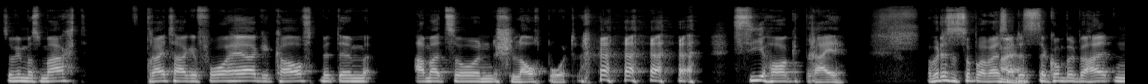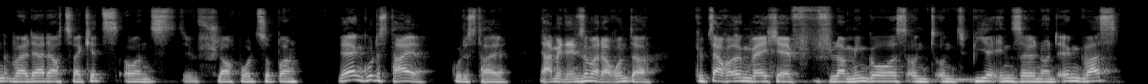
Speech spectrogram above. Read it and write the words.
so wie man es macht, drei Tage vorher gekauft mit dem Amazon Schlauchboot. Seahawk 3. Aber das ist super, weil es ah, hat jetzt der Kumpel behalten, weil der hat auch zwei Kids und die Schlauchboot super. Ja, ein gutes Teil. Gutes Teil. Ja, mit denen sind wir da runter. Gibt's auch irgendwelche Flamingos und, und Bierinseln und irgendwas.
